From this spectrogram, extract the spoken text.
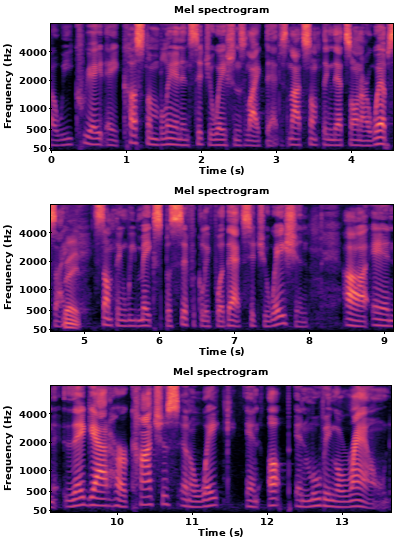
Uh, we create a custom blend in situations like that. It's not something that's on our website. Right. It's something we make specifically for that situation. Uh, and they got her conscious and awake and up and moving around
